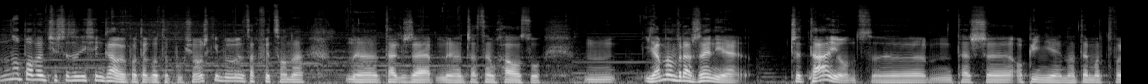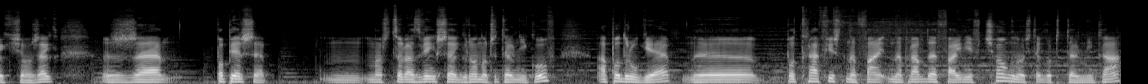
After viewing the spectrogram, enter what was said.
no powiem Ci szczerze, nie sięgały po tego typu książki, były zachwycone e, także e, czasem chaosu. Mm, Ja mam wrażenie, czytając e, też opinie na temat Twoich książek, że po pierwsze masz coraz większe grono czytelników, a po drugie e, potrafisz na faj, naprawdę fajnie wciągnąć tego czytelnika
